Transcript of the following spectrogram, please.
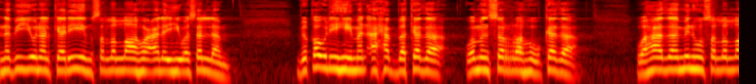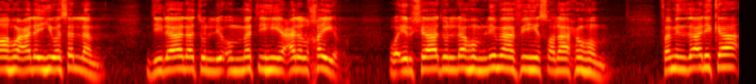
نبينا الكريم صلى الله عليه وسلم بقوله من أحب كذا ومن سره كذا وهذا منه صلى الله عليه وسلم دلالة لأمته على الخير. وإرشاد لهم لما فيه صلاحهم. فمن ذلك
